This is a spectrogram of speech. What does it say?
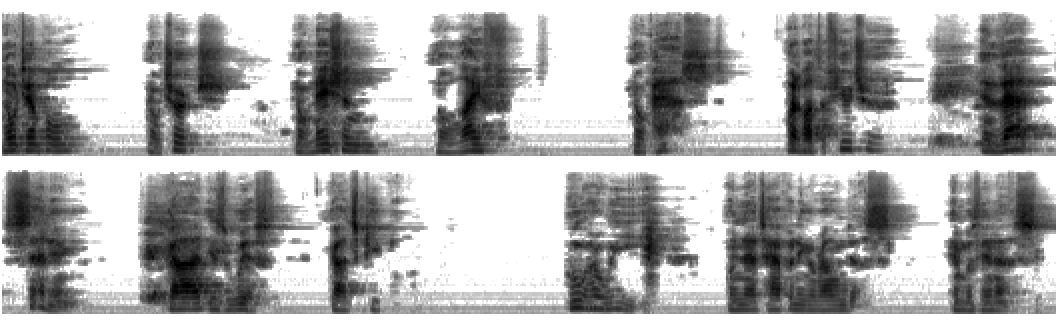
no temple, no church, no nation, no life, no past. What about the future? In that setting, God is with God's people. Who are we when that's happening around us and within us?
